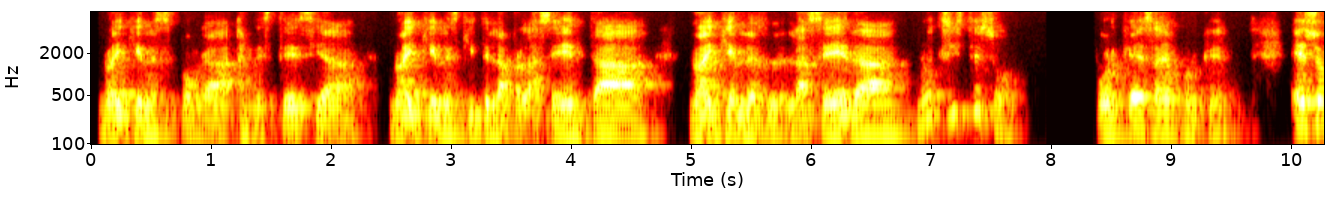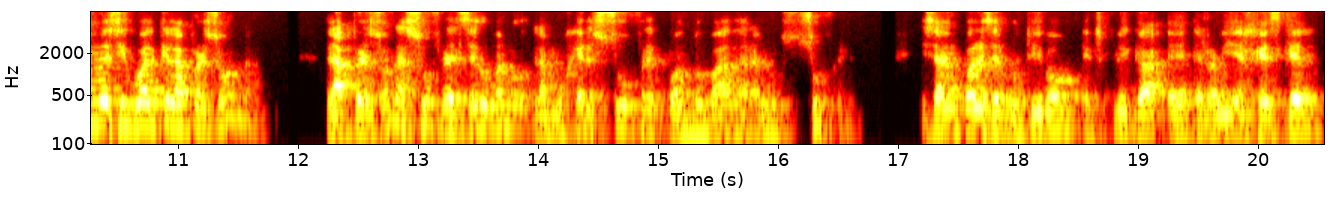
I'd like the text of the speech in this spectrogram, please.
no hay quien les ponga anestesia, no hay quien les quite la placenta, no hay quien les la seda, no existe eso. ¿Por qué? ¿Saben por qué? Eso no es igual que la persona. La persona sufre, el ser humano, la mujer sufre cuando va a dar a luz, sufre. ¿Y saben cuál es el motivo? Explica eh, el rabí Heskel,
